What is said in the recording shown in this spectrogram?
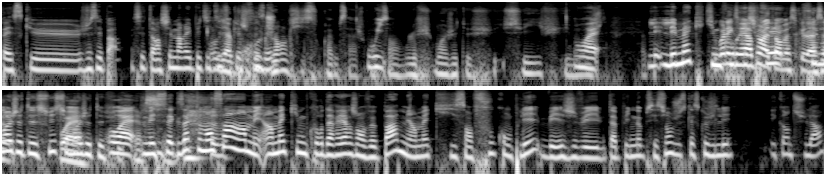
parce que je sais pas, c'était un schéma répétitif Il y a que je beaucoup de gens qui sont comme ça, je pense. Oui. hein. Le fuis-moi, je te fuis, suis, fuis-moi. Ouais. je Les, les mecs qui me l'expression après. Attends, parce que là, Suis-moi, ça- je te suis, Ouais. suis-moi, je te fuis. Ouais, Merci. mais c'est exactement ça. hein. Mais un mec qui me court derrière, j'en veux pas. Mais un mec qui s'en fout complet, ben, je vais taper une obsession jusqu'à ce que je l'ai. Et quand tu l'as?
